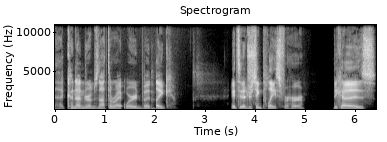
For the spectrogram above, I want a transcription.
uh, conundrum's not the right word, but like it's an interesting place for her because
